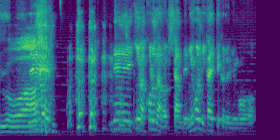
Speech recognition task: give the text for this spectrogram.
うわー。で、今コロナの期間で日本に帰ってくるにも、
